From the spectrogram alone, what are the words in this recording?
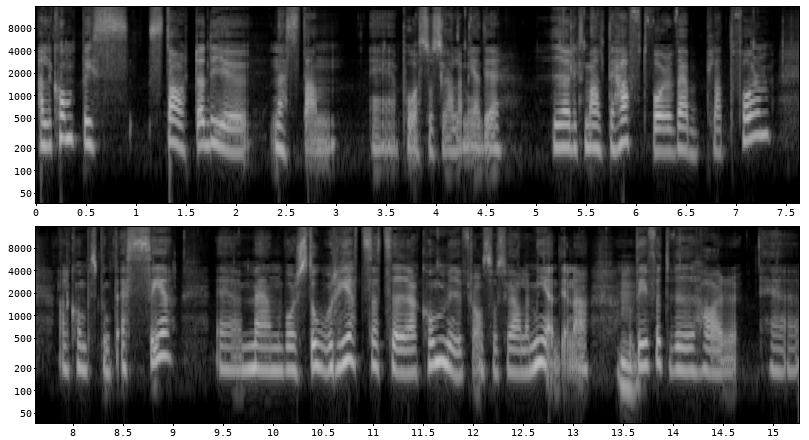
Allkompis startade ju nästan eh, på sociala medier. Vi har liksom alltid haft vår webbplattform, allkompis.se. Eh, men vår storhet så att säga kommer ju från sociala medierna. Mm. Och det är för att vi har, eh,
